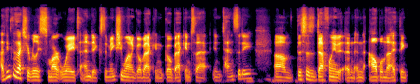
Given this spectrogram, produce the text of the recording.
I think that's actually a really smart way to end it because it makes you want to go back and go back into that intensity. Um, this is definitely an, an album that I think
